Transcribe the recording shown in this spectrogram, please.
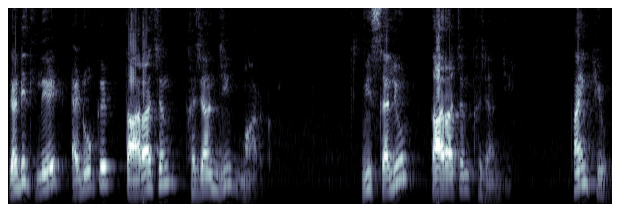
That is late advocate Tarachand Khajanji Mark. We salute Tarachand Khajanji. Thank you.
